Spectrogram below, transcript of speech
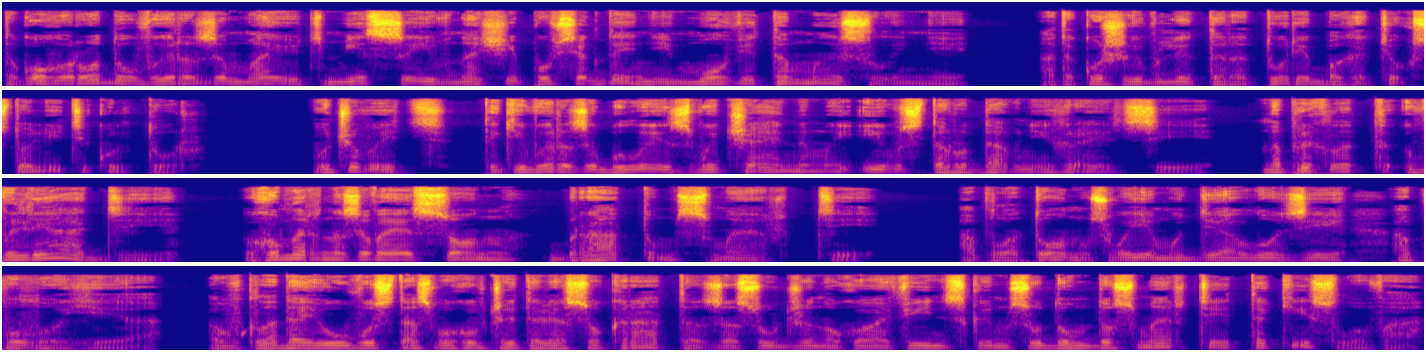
Такого роду вирази мають місце і в нашій повсякденній мові та мисленні, а також і в літературі багатьох століть і культур. Вочевидь, такі вирази були звичайними і в стародавній Греції. Наприклад, в Іліаді Гомер називає сон братом смерті, а Платон у своєму діалозі Апологія вкладає у вуста свого вчителя Сократа, засудженого Афінським судом до смерті, такі слова.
